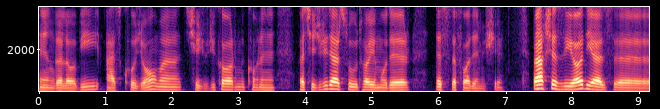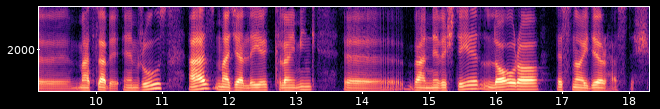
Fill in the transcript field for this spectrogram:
انقلابی از کجا اومد چجوری کار می‌کنه و چجوری در صعودهای مدرن استفاده میشه. بخش زیادی از مطلب امروز از مجله Climbing و نوشته لورا اسنایدر هستش.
